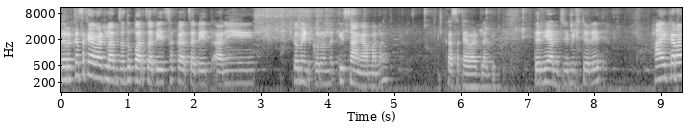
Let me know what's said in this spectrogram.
तर कसं काय वाटलं आमचा दुपारचा बेत सकाळचा बेत? आणि कमेंट करून नक्कीच सांगा आम्हाला. कसं काय वाटला ते? तर हे आमचे मिस्टर आहेत. हाय करा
